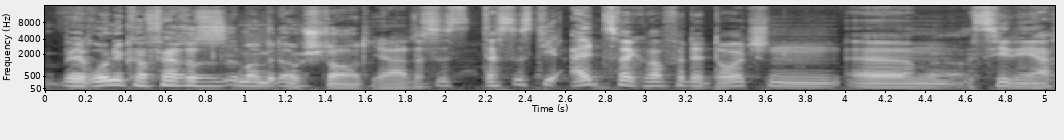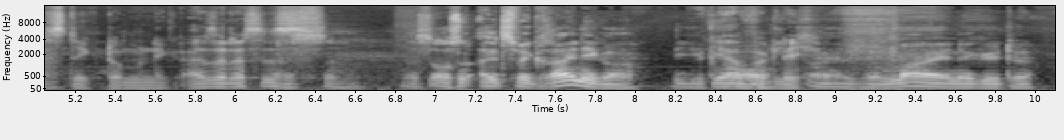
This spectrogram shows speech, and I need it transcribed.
Veronika Ferres ist immer mit am Start. Ja, das ist, das ist die Allzweckwaffe der deutschen ähm, ja. Cineastik, Dominik. Also das ist. Das, das ist aus einem Allzweckreiniger, die Frau. Ja, wirklich. Also meine Güte.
